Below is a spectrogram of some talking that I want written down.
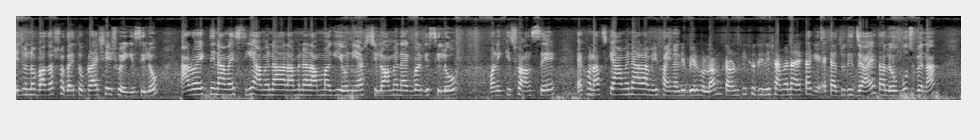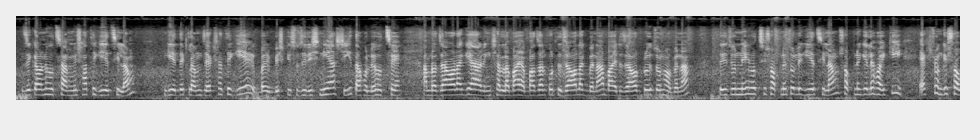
এই জন্য বাজার সদাই তো প্রায় শেষ হয়ে গেছিল। আরও একদিন আনাইছি, আমেনা আর আমেনার আম্মা গিয়েও নিয়ে আসছিল। আমেনা একবার গেছিল। অনেক কিছু আনছে। এখন আজকে আমেনা আর আমি ফাইনালি বের হলাম, কারণ কিছু জিনিস আমেনা একা একা যদি যায়, তাহলে ও বুঝবে না। যে কারণে হচ্ছে আমি সাথে গিয়েছিলাম। গিয়ে দেখলাম যে একসাথে গিয়ে বেশ কিছু জিনিস নিয়ে আসি। তাহলে হচ্ছে আমরা যাওয়ার আগে আর ইনশাল্লাহ বাজার করতে যাওয়া লাগবে না, বাইরে যাওয়ার প্রয়োজন হবে না। তো এই জন্যই হচ্ছে স্বপ্নে চলে গিয়েছিলাম। স্বপ্নে গেলে হয় কি, একসঙ্গে সব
